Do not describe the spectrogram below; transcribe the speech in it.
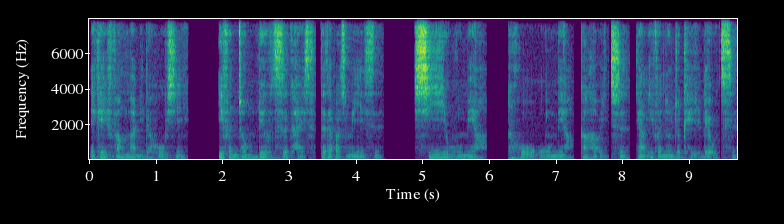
你可以放慢你的呼吸，一分钟六次开始。这代表什么意思？吸五秒，吐五秒，刚好一次，这样一分钟就可以六次。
